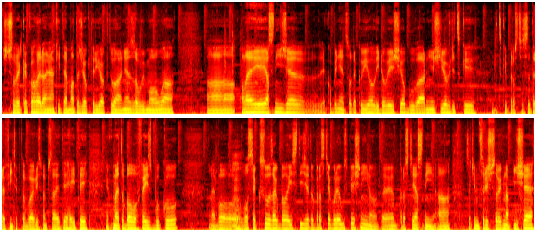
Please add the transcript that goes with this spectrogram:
že člověk jako hledá nějaký témata, že, který ho aktuálně zaujmou a a, ale je jasný, že jakoby něco takového lidovějšího, bulvárnějšího vždycky, vždycky prostě se trefí. Tak to bylo, když jsme psali ty hejty, jakmile to bylo o Facebooku, nebo hmm. o sexu, tak bylo jistý, že to prostě bude úspěšný, no, to je prostě jasný. A zatímco, když člověk napíše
